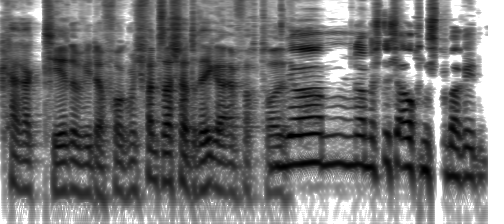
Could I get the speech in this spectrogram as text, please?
Charaktere wieder vorkommen. Ich fand Sascha Dräger einfach toll. Ja, da möchte ich auch nicht drüber reden.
